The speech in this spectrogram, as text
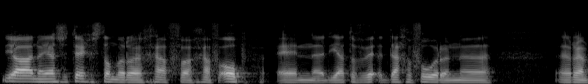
Ja, nou ja, zijn tegenstander eh, gaf, eh, gaf op. En eh, die had de dag ervoor een, eh, eh, ruim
